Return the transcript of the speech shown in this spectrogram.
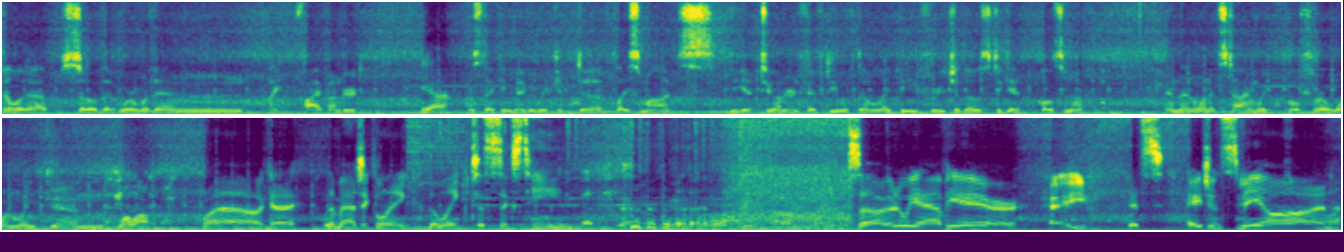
fill it up so that we're within like 500. Yeah. I was thinking maybe we could uh, place mods. You get 250 with double AP for each of those to get close enough. And then when it's time, we will throw one link and voila. Wow, okay. The magic link, the link to 16. so, who do we have here? Hey, It's Agent Smeon.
